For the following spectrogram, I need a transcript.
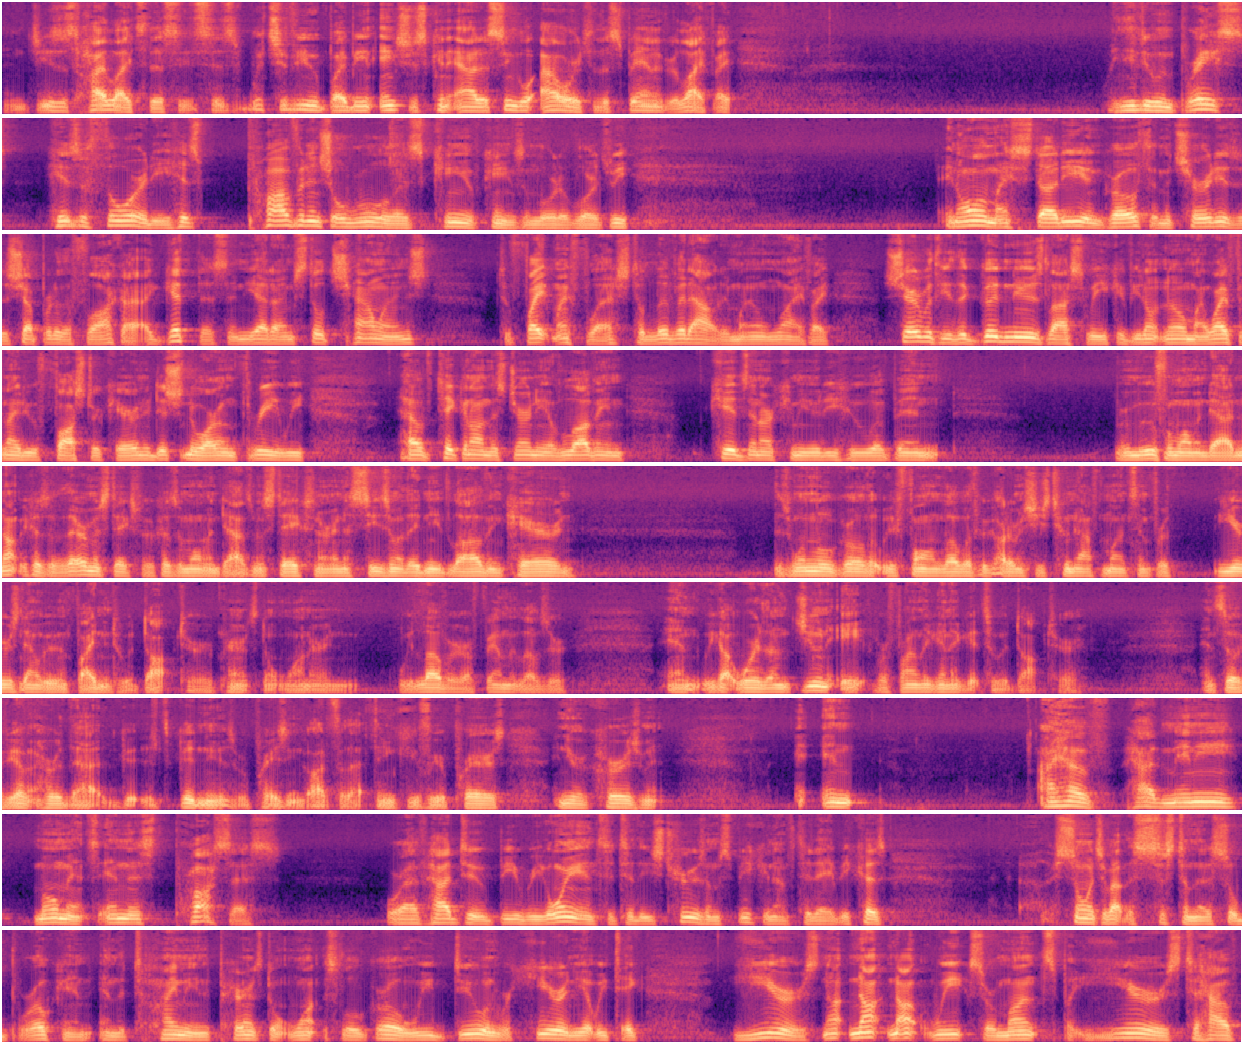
And Jesus highlights this. He says, Which of you, by being anxious, can add a single hour to the span of your life? I, we need to embrace his authority, his providential rule as King of Kings and Lord of Lords. We, in all of my study and growth and maturity as a shepherd of the flock, I, I, get this, and yet I'm still challenged to fight my flesh, to live it out in my own life. I shared with you the good news last week. If you don't know, my wife and I do foster care. In addition to our own three, we have taken on this journey of loving kids in our community who have been removed from mom and dad, not because of their mistakes, but because of mom and dad's mistakes, and are in a season where they need love and care. And there's one little girl that we've fallen in love with. We got her when she's two and a half months, and for years now we've been fighting to adopt her. Her parents don't want her, and we love her. Our family loves her. And we got word on June 8th, we're finally going to get to adopt her. And so if you haven't heard that, it's good news. We're praising God for that. Thank you for your prayers and your encouragement. And I have had many moments in this process where I've had to be reoriented to these truths I'm speaking of today because there's so much about the system that is so broken and the timing. The parents don't want this little girl, and we do, and we're here, and yet we take years, not, not, not weeks or months, but years to have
